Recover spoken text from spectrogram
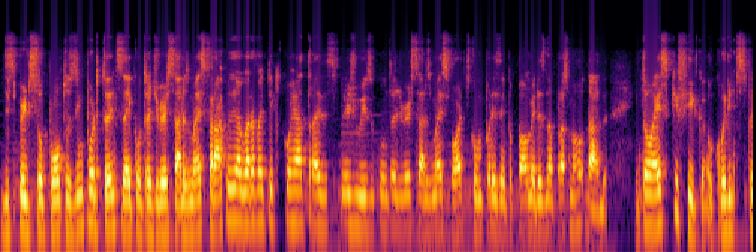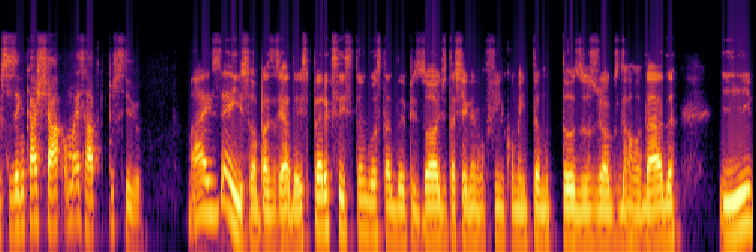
desperdiçou pontos importantes aí contra adversários mais fracos e agora vai ter que correr atrás desse prejuízo contra adversários mais fortes, como por exemplo o Palmeiras na próxima rodada. Então é isso que fica. O Corinthians precisa encaixar o mais rápido possível. Mas é isso, rapaziada. Eu espero que vocês tenham gostado do episódio. Tá chegando ao fim, comentamos todos os jogos da rodada. E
